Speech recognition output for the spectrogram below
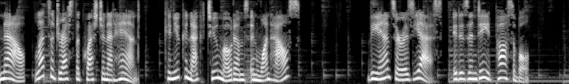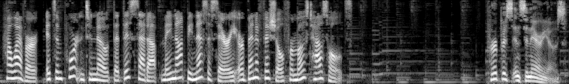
Now, let's address the question at hand. Can you connect two modems in one house? The answer is yes, it is indeed possible. However, it's important to note that this setup may not be necessary or beneficial for most households. Purpose and scenarios.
